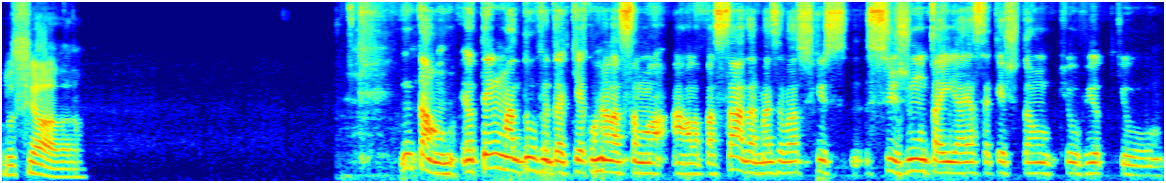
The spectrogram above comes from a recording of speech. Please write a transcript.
Luciana. Então, eu tenho uma dúvida aqui com relação à aula passada, mas eu acho que se junta aí a essa questão que o, que o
